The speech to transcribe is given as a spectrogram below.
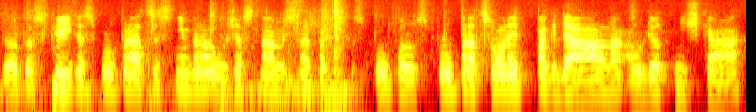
Bylo to skvělý, ta spolupráce s ním byla úžasná. My jsme pak spolu, spolupracovali pak dál na audioknižkách.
